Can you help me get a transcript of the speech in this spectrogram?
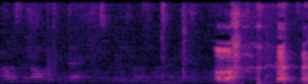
how does it all connect is what my,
